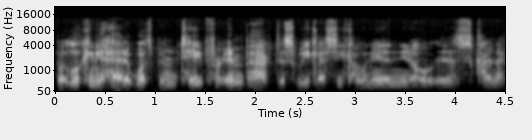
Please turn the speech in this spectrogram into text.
but looking ahead at what's been taped for Impact this week, I see Konnan, you know, is kind of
